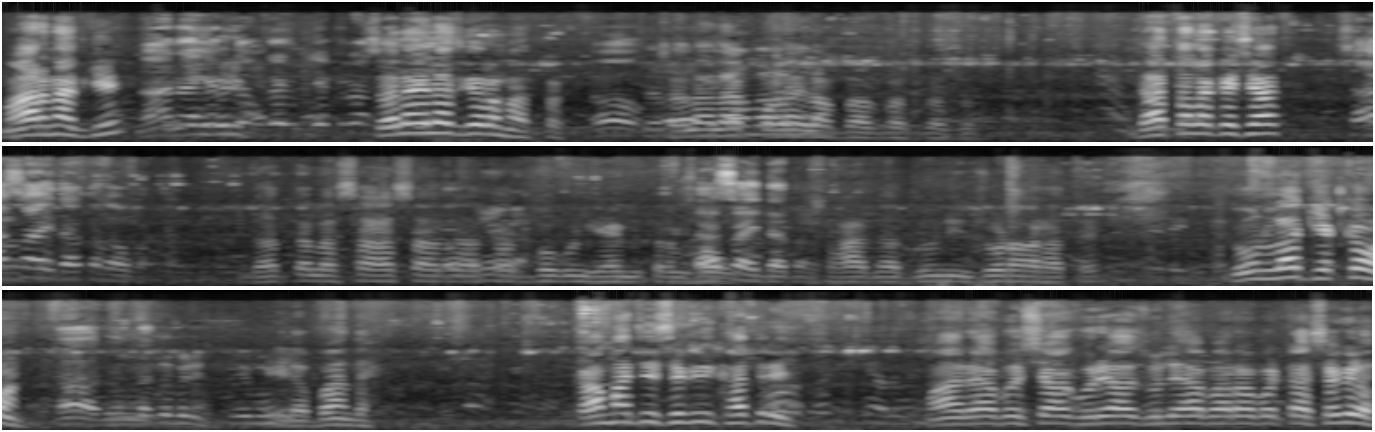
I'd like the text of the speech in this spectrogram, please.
मारणार की? चलायलाच गरम हात फक्त. चलायला पळायला. बस बस बस बस. दाताला कशात दाताला सहा सहा दातात बघून घ्या मित्रांनो. हो. सहा दात दोन्ही जोडावर हात दोन लाख एक्कावन्न. हिला बांधा. कामाची सगळी खात्री. माऱ्या बशा घुऱ्या झुल्या बारा बट्टा सगळं.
